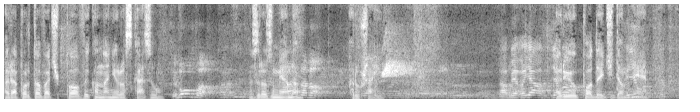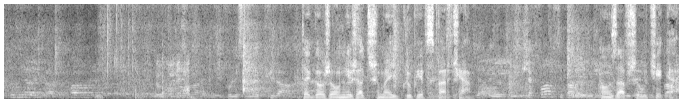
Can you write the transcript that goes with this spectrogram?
Raportować po wykonaniu rozkazu. Zrozumiano? Ruszaj. Ryu, podejdź do mnie. Tego żołnierza trzymaj w grupie wsparcia. On zawsze ucieka.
